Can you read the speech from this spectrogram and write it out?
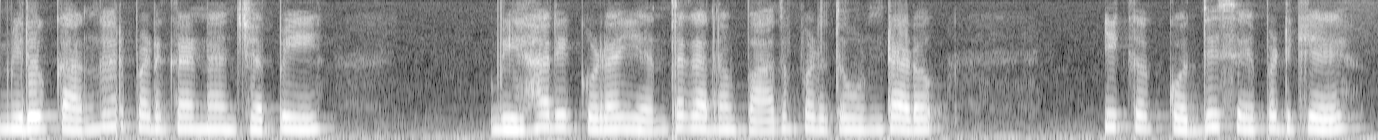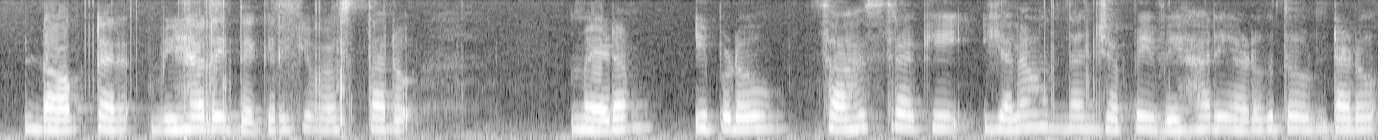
మీరు కంగారు పడకండి అని చెప్పి విహారి కూడా ఎంతగానో బాధపడుతూ ఉంటాడో. ఇక కొద్దిసేపటికే డాక్టర్ విహారి దగ్గరికి వస్తారు. మేడం ఇప్పుడు సహస్రకి ఎలా ఉందని చెప్పి విహారి అడుగుతూ ఉంటాడు.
